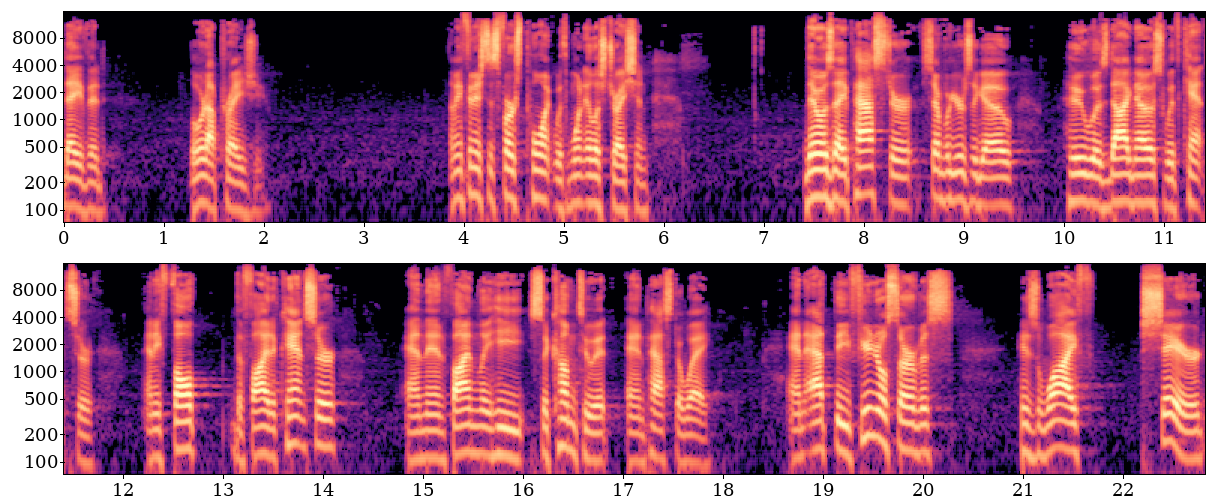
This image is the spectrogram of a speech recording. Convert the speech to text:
David, Lord, I praise you. Let me finish this first point with one illustration. there was a pastor several years ago who was diagnosed with cancer, and he fought the fight of cancer, and then finally he succumbed to it and passed away. And at the funeral service, his wife shared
